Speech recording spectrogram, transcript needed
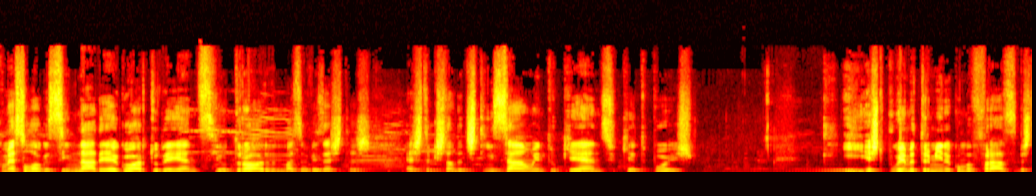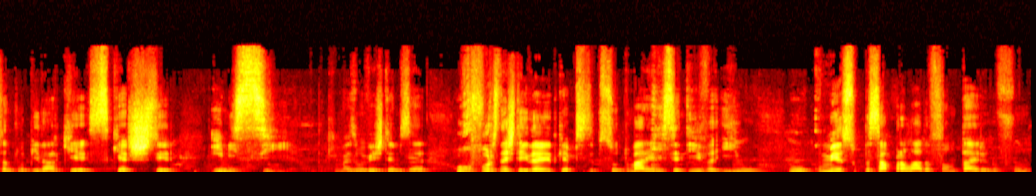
começa logo assim: Nada é agora, tudo é antes e outrora. Mais uma vez, estas, esta questão da distinção entre o que é antes e o que é depois. E este poema termina com uma frase bastante lapidar que é: Se queres ser, inicia. Aqui, mais uma vez, temos a, o reforço nesta ideia de que é preciso a pessoa tomar a iniciativa e o o começo, passar para lá da fronteira, no fundo,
